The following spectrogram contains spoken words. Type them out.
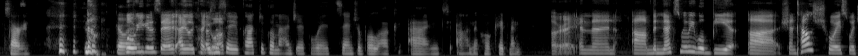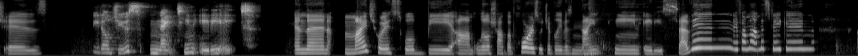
Sorry. No. Go what were you gonna say i like cut I was you gonna off say practical magic with Sandra Bullock and uh, Nicole Kidman. all right and then um, the next movie will be uh chantel's choice which is Beetlejuice, 1988. And then my choice will be um, Little Shop of Horrors, which I believe is 1987, if I'm not mistaken.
